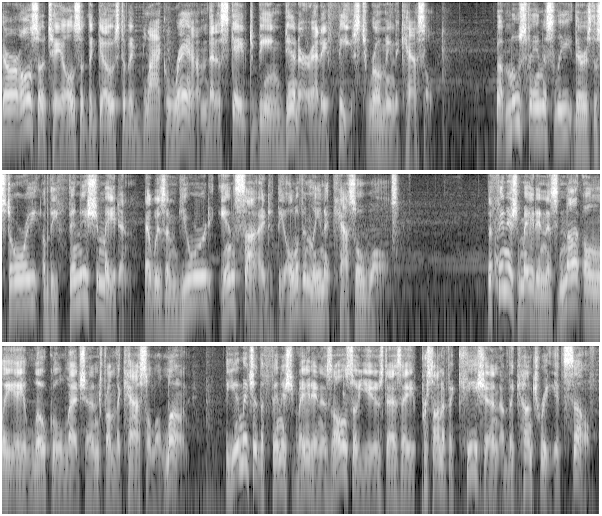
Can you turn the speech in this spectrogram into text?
There are also tales of the ghost of a black ram that escaped being dinner at a feast roaming the castle. But most famously, there is the story of the Finnish maiden that was immured inside the Olavinlinna castle walls. The Finnish maiden is not only a local legend from the castle alone. The image of the Finnish maiden is also used as a personification of the country itself.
